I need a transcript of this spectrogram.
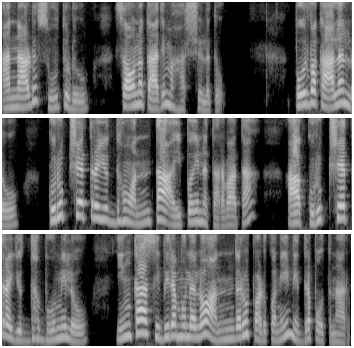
అన్నాడు సూతుడు సౌనకాది మహర్షులతో. పూర్వకాలంలో కురుక్షేత్ర యుద్ధం అంతా అయిపోయిన తర్వాత ఆ కురుక్షేత్ర యుద్ధ భూమిలో ఇంకా శిబిరములలో అందరూ పడుకొని నిద్రపోతున్నారు.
